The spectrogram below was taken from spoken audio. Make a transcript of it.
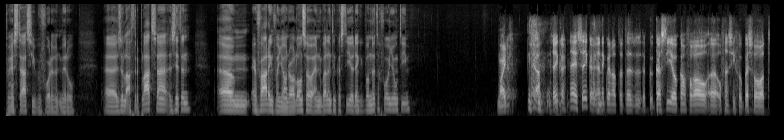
prestatiebevorderend middel, uh, zullen achter de plaats zitten. Um, ervaring van Jandro Alonso en Wellington Castillo denk ik wel nuttig voor een jong team. Mike? Ja, zeker. Nee, zeker. En ik ben altijd, uh, Castillo kan vooral uh, offensief ook best wel wat,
